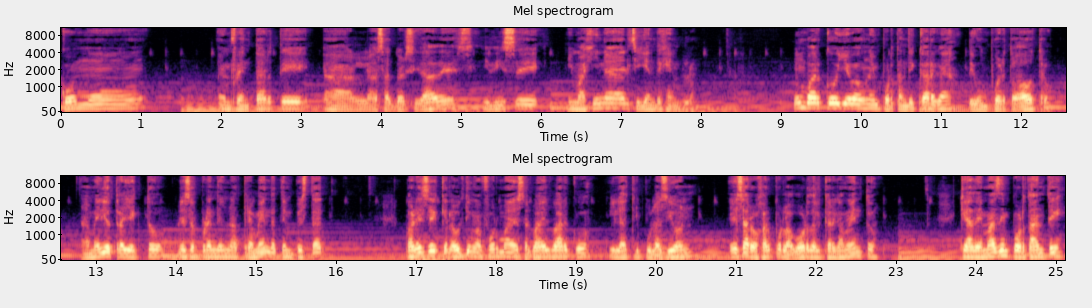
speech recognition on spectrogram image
cómo enfrentarte a las adversidades y dice, imagina el siguiente ejemplo. Un barco lleva una importante carga de un puerto a otro. A medio trayecto le sorprende una tremenda tempestad. Parece que la última forma de salvar el barco y la tripulación es arrojar por la borda el cargamento, que además de importante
